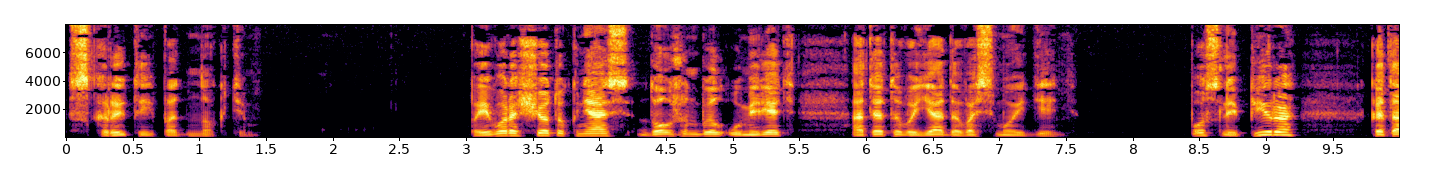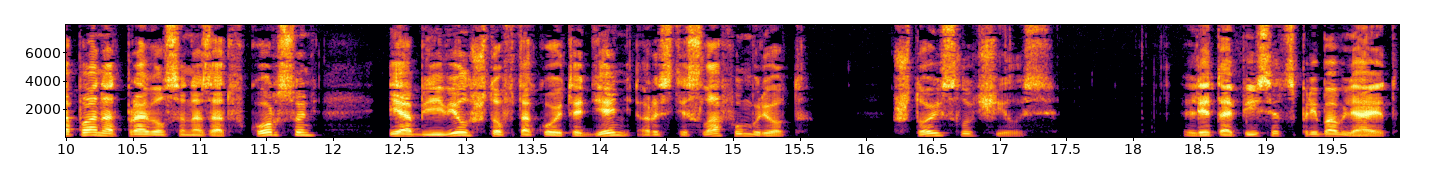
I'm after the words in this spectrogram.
скрытый под ногтем. По его расчету князь должен был умереть от этого яда восьмой день. После пира Катапан отправился назад в Корсунь и объявил, что в такой-то день Ростислав умрет, что и случилось. Летописец прибавляет,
